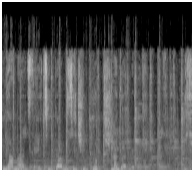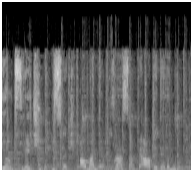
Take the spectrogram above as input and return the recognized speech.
kimya mühendisliği eğitimi görmesi için yurt dışına gönderir. İki yıllık süre içinde İsveç, Almanya, Fransa ve ABD'de bulundu.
